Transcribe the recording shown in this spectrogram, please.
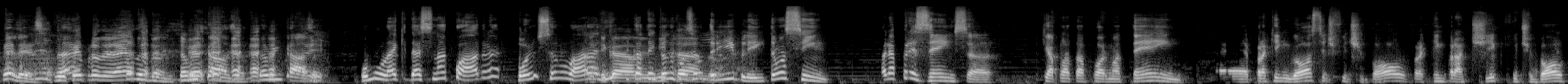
Beleza, Não tem problema. tudo bem, tamo em casa, tamo em casa. O moleque desce na quadra, põe o celular ali, Fica fica, tentando imitando. fazer o drible. Então, assim, olha a presença que a plataforma tem é, para quem gosta de futebol, para quem pratica futebol,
